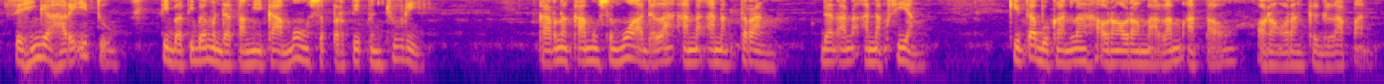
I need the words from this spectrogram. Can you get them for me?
Sehingga hari itu tiba-tiba mendatangi kamu seperti pencuri. Karena kamu semua adalah anak-anak terang dan anak-anak siang. Kita bukanlah orang-orang malam atau orang-orang kegelapan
